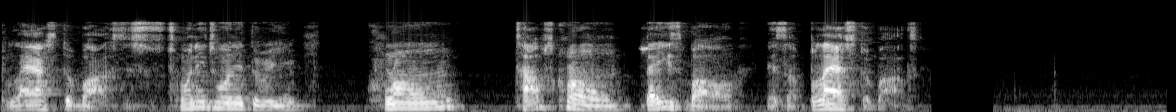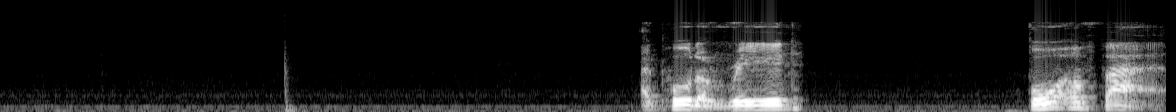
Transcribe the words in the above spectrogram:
blaster box. This is 2023 Chrome Topps Chrome Baseball. It's a blaster box. I pulled a red four of five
